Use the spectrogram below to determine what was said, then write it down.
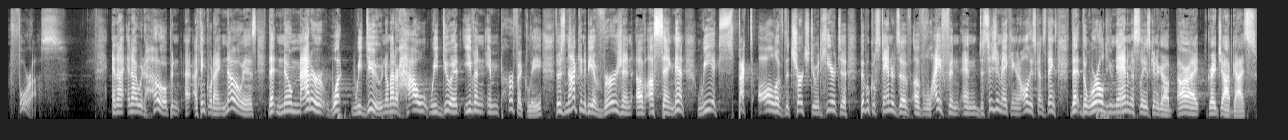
for us. And I, and I would hope, and I think what I know is that no matter what we do, no matter how we do it, even imperfectly, there's not going to be a version of us saying, man, we expect all of the church to adhere to biblical standards of, of life and, and decision making and all these kinds of things, that the world unanimously is going to go, all right, great job, guys.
